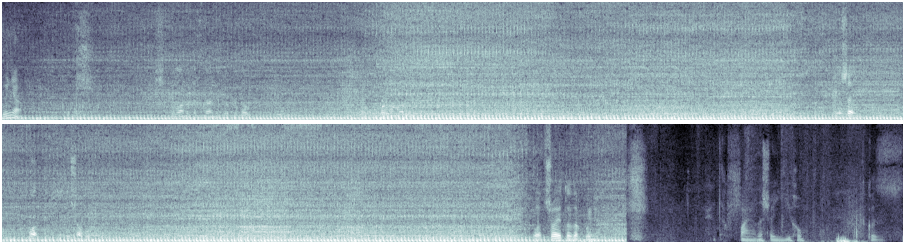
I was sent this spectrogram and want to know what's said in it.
Хуйня. Ще кілометр не прокидав. Вот, пішов. Вот, що це за хуйня? Так файно, за що їхав. Тако з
